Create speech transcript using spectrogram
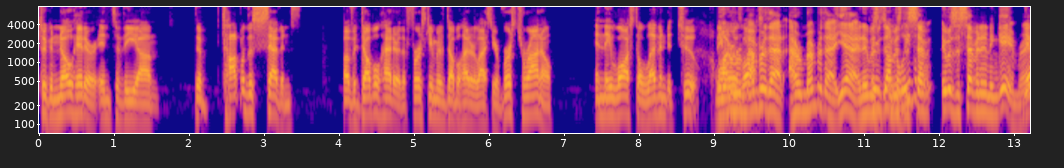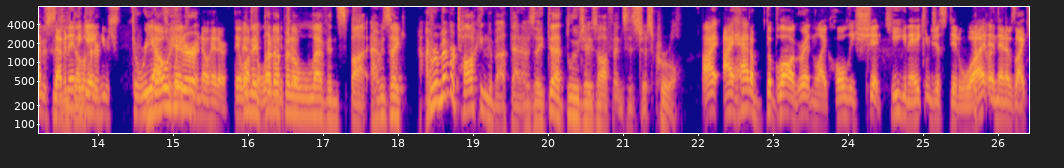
took a no hitter into the um, the top of the seventh of a doubleheader, the first game of a doubleheader last year versus Toronto, and they lost eleven to two. Oh, i remember lost. that i remember that yeah and it was was it was, the seven it was a seven inning game right It Yep, was- it seven inning game. He was three outs away No-hitter, from a no hitter. They and they put up an 11 spot i was like i remember talking about that i was like that blue jays offense is just cruel I, I had a, the blog written like, holy shit, Keegan Akin just did what? And then it was like,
